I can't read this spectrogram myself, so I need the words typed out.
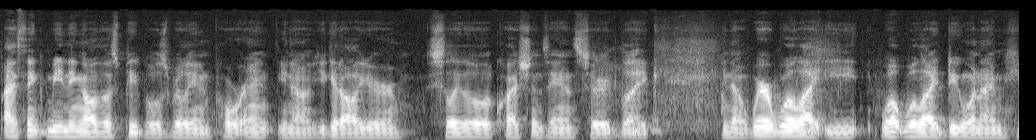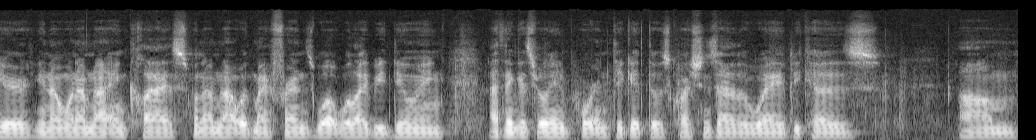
I think meeting all those people is really important. You know, you get all your silly little questions answered, like, you know, where will I eat? What will I do when I'm here? You know, when I'm not in class, when I'm not with my friends, what will I be doing? I think it's really important to get those questions out of the way because um,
